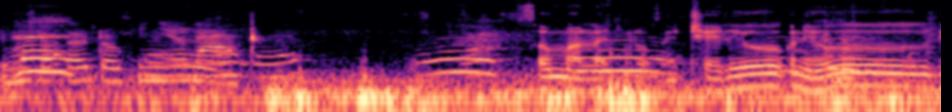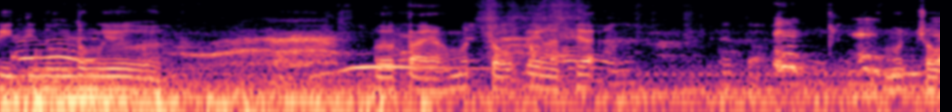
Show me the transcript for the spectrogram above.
chúng ta tới trọc kinh nhá liền. Sao mà lại trọc mẹ trẻ liu cái nếu đi đi nông đông liu à. rồi tài không mất trọc đây là thế mất trọc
